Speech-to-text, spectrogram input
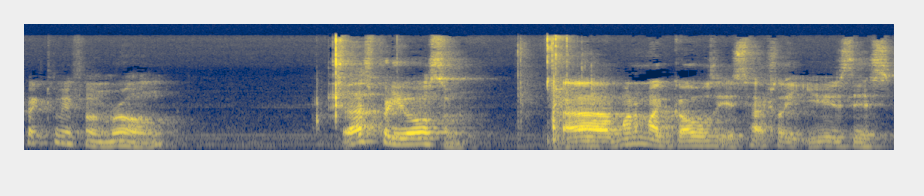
Correct me if I'm wrong. But that's pretty awesome. Uh, one of my goals is to actually use this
